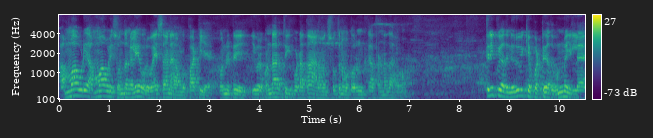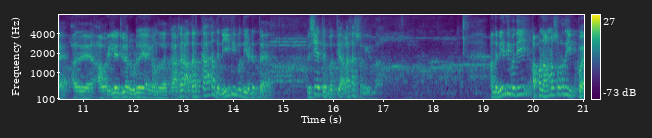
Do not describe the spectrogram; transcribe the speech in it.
அம்மாவுடைய அம்மாவளி சொந்தங்களே ஒரு வயசான அவங்க பாட்டியை கொண்டுட்டு இவரை கொண்டாட தூக்கி போட்டால் தான் நம்ம அந்த சொத்து நமக்கு வரும்னுக்காக பண்ணதாகவும் திருப்பி அது நிரூபிக்கப்பட்டு அது உண்மை இல்லை அது அவர் இல்லைன்னு சொல்லி அவர் விடுதலையாகி வந்ததற்காக அதற்காக அந்த நீதிபதி எடுத்த விஷயத்தை பற்றி அழகாக சொல்லியிருந்தான். அந்த நீதிபதி அப்போ நம்ம சொல்கிறது இப்போ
